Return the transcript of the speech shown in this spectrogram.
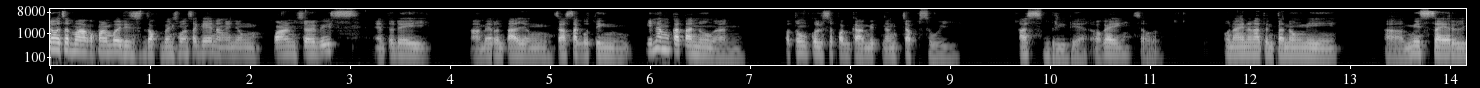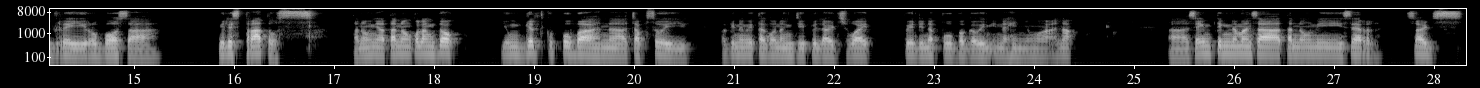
Hello, what's up mga ka-farm boy? This is Doc Benz once again, ang inyong farm service. And today, ah, meron tayong sasaguting ilang katanungan patungkol sa paggamit ng chop suey as breeder. Okay? So, unahin na natin tanong ni ah, Miss Cyril Gray Robosa Pilistratus. Tanong niya, tanong ko lang Doc, yung guilt ko po ba na chop suey, pag ginamitan ko ng GP Large White, pwede na po ba gawin inahin yung mga anak? Ah, same thing naman sa tanong ni Sir Sarge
